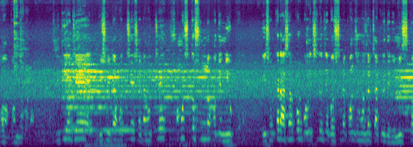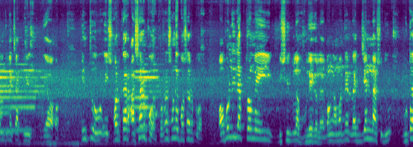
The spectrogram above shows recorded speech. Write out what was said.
বন্ধ করা। তৃতীয় যে বিষয়টা হচ্ছে, সেটা হচ্ছে সমস্ত শূন্য পদে নিয়োগ করা। এই সরকার আসার পর বলেছিল যে বছরে পঞ্চাশ হাজার চাকরি দেবে মিস কল দিলে চাকরি দেওয়া হবে। কিন্তু এই সরকার আসার পর, প্রশাসনে বসার পর, অবলীলাক্রমে এই বিষয়গুলো ভুলে গেল এবং আমাদের রাজ্যের না শুধু, গোটা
